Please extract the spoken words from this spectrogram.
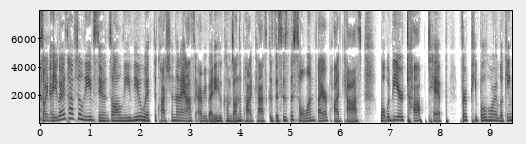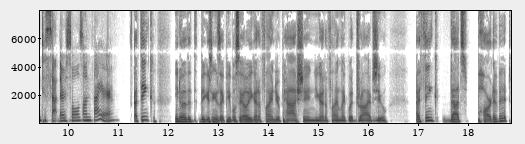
So I know you guys have to leave soon. So I'll leave you with the question that I ask everybody who comes on the podcast because this is the Soul on Fire podcast. What would be your top tip for people who are looking to set their souls on fire? I think, you know, the biggest thing is like people say, oh, you got to find your passion. You got to find like what drives you. I think that's part of it.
